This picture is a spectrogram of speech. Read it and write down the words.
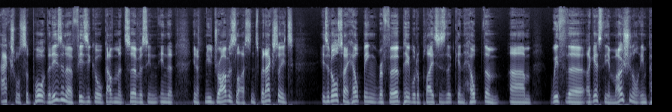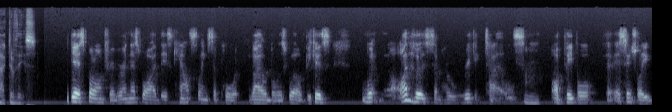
actual support that isn't a physical government service in in that you know new driver's license, but actually it's is it also helping refer people to places that can help them um, with the I guess the emotional impact of this. Yeah, spot on, Trevor, and that's why there's counselling support available as well. Because I've heard some horrific tales Mm. of people essentially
